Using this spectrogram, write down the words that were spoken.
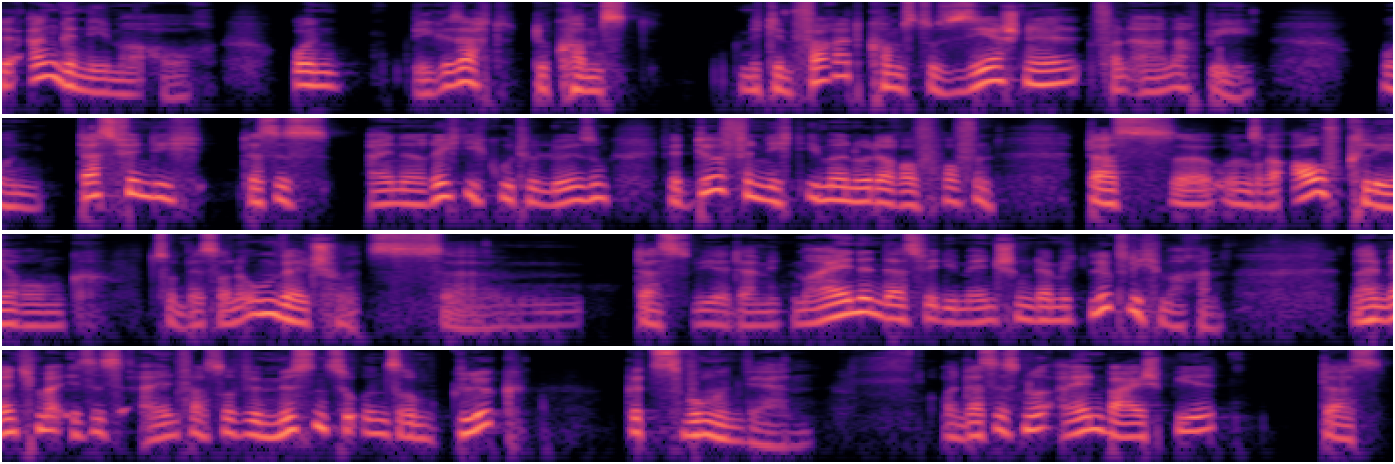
äh, angenehmer auch. Und wie gesagt, du kommst mit dem Fahrrad kommst du sehr schnell von A nach B. Und das finde ich, das ist eine richtig gute Lösung. Wir dürfen nicht immer nur darauf hoffen, dass äh, unsere Aufklärung zum besseren Umweltschutz, äh, dass wir damit meinen, dass wir die Menschen damit glücklich machen. Nein, manchmal ist es einfach so, wir müssen zu unserem Glück gezwungen werden. Und das ist nur ein Beispiel, dass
